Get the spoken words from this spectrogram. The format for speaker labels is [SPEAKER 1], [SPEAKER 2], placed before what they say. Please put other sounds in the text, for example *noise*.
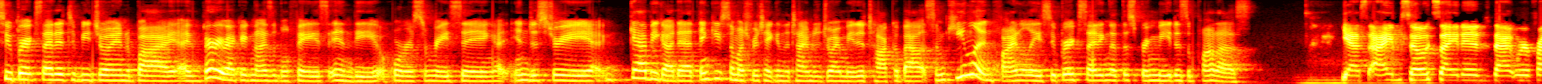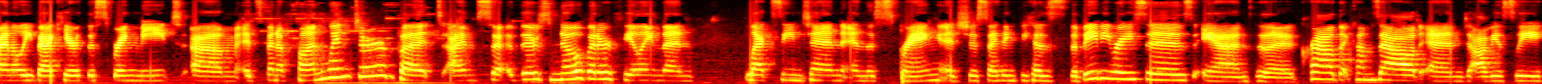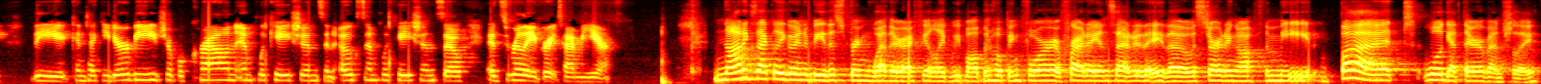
[SPEAKER 1] Super excited to be joined by a very recognizable face in the horse racing industry, Gabby Gaudet. Thank you so much for taking the time to join me to talk about some Keeneland. Finally, super exciting that the spring meet is upon us.
[SPEAKER 2] Yes, I'm so excited that we're finally back here at the spring meet. Um, it's been a fun winter, but I'm so there's no better feeling than Lexington in the spring. It's just, I think, because the baby races and the crowd that comes out, and obviously the Kentucky Derby, Triple Crown implications, and Oaks implications. So it's really a great time of year.
[SPEAKER 1] Not exactly going to be the spring weather I feel like we've all been hoping for Friday and Saturday, though, starting off the meet, but we'll get there eventually.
